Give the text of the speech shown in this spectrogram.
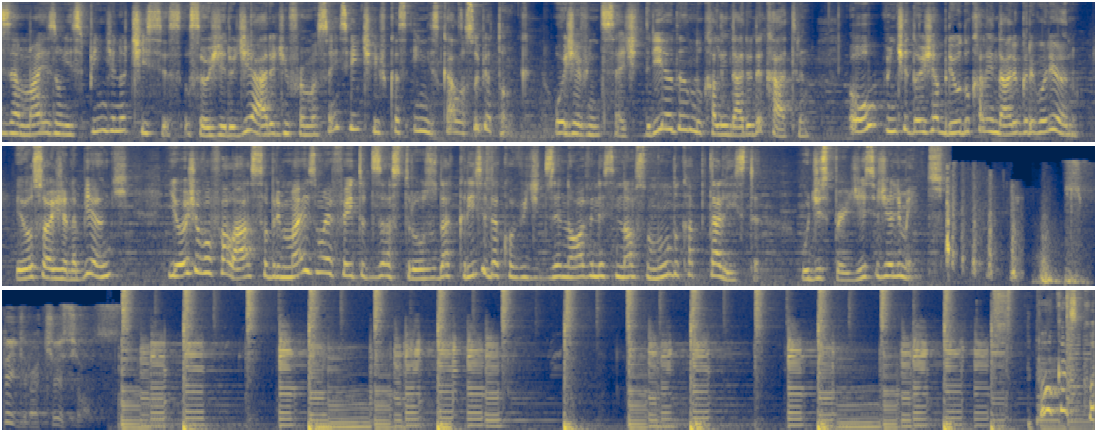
bem-vindos a mais um Spin de Notícias, o seu giro diário de informações científicas em escala subatômica. Hoje é 27 Driadan do calendário Decatrian, ou 22 de abril do calendário gregoriano. Eu sou a Jana Bianchi e hoje eu vou falar sobre mais um efeito desastroso da crise da Covid-19 nesse nosso mundo capitalista: o desperdício de alimentos. Speed Notícias.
